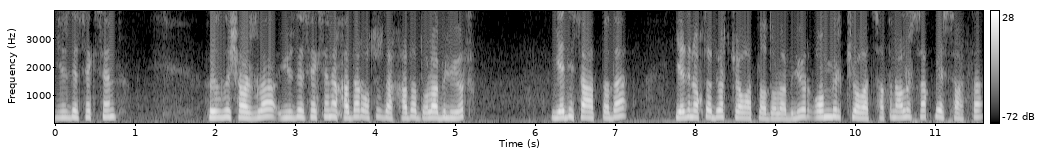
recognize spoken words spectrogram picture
%80 hızlı şarjla %80'e kadar 30 dakikada dolabiliyor. 7 saatte de 7.4 kW'la dolabiliyor. 11 kW satın alırsak 5 saatte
